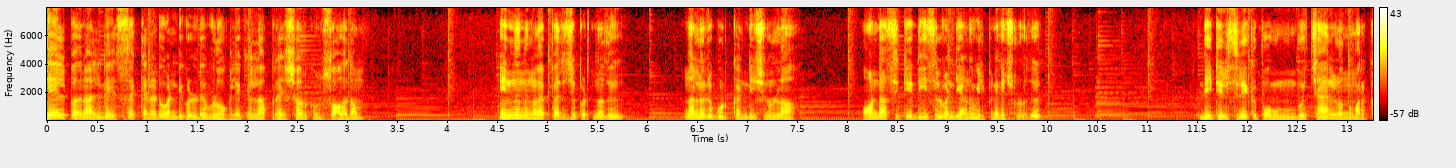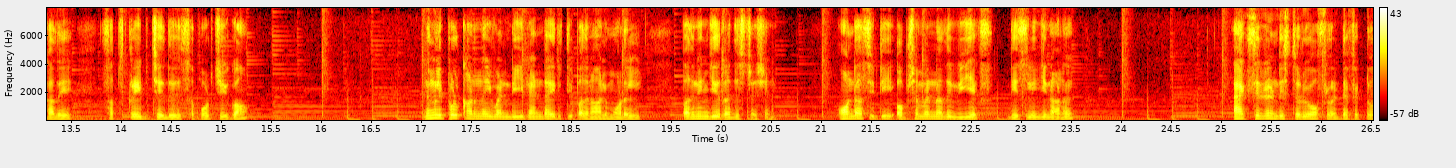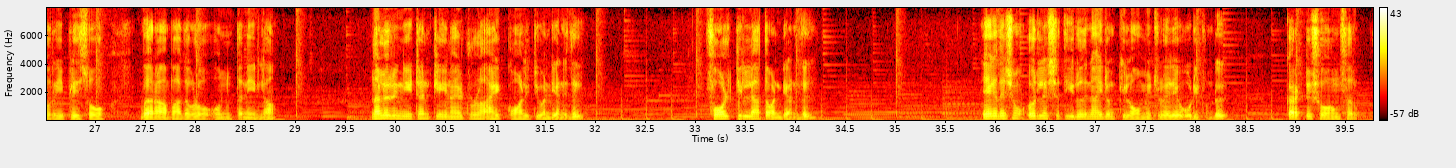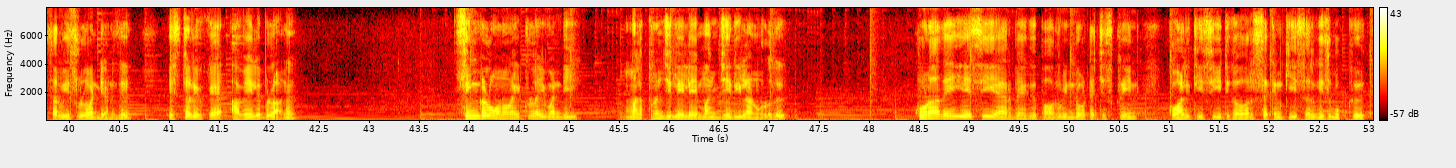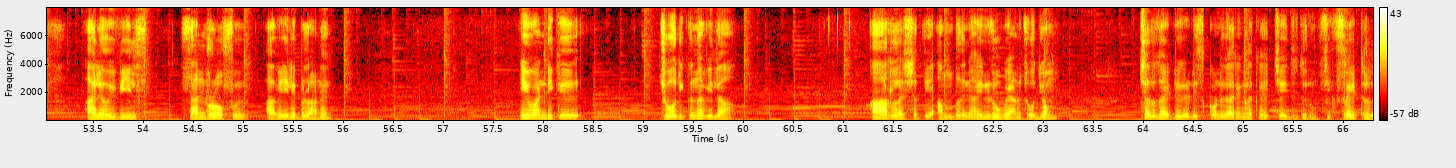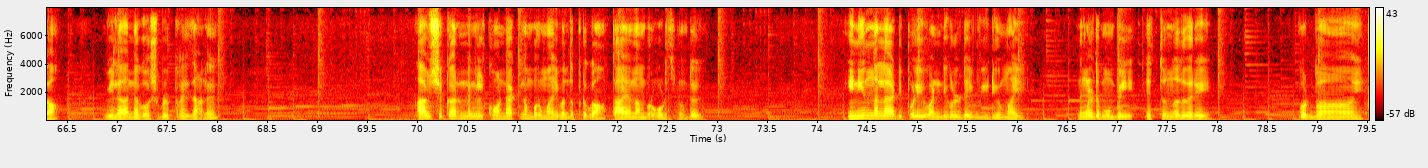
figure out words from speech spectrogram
K L പതിനാലിന്റെ second hand വണ്ടികളുടെ വ്ളോഗിലേക്ക് എല്ലാ പ്രേക്ഷകർക്കും സ്വാഗതം. ഇന്ന് നിങ്ങളെ പരിചയപ്പെടുത്തുന്നത് നല്ലൊരു ഗുഡ് കണ്ടീഷനുള്ള ഹോണ്ട സിറ്റി ഡീസൽ വണ്ടിയാണ് വിൽപ്പന വെച്ചിട്ടുള്ളത്. ഡീറ്റെയിൽസിലേക്ക് പോകും മുമ്പ് ചാനലൊന്നും മറക്കാതെ സബ്സ്ക്രൈബ് ചെയ്ത് സപ്പോർട്ട് ചെയ്യുക. നിങ്ങളിപ്പോൾ കാണുന്ന ഈ വണ്ടി രണ്ടായിരത്തി പതിനാല് മോഡൽ പതിനഞ്ച് രജിസ്ട്രേഷൻ ഹോണ്ട സിറ്റി ഓപ്ഷൻ വരുന്നത് വി എക്സ് ഡീസൽ എഞ്ചിനാണ് ആക്സിഡന്റ് ഹിസ്റ്ററിയോ ഫ്ലഡ് എഫക്റ്റോ റീപ്ലേസോ വേറെ ആപാതകളോ ഒന്നും തന്നെ ഇല്ല നല്ലൊരു നീറ്റ് ആൻഡ് ക്ലീൻ ആയിട്ടുള്ള ഹൈ ക്വാളിറ്റി വണ്ടിയാണിത്. ഫോൾട്ട് ഇല്ലാത്ത വണ്ടിയാണിത്. ഏകദേശം ഒരു ലക്ഷത്തി ഇരുപതിനായിരം കിലോമീറ്റർ വരെ ഓടിയിട്ടുണ്ട്. കറക്റ്റ് ഷോറൂം സർ സർവീസുള്ള വണ്ടിയാണിത്. ഹിസ്റ്ററിയൊക്കെ അവൈലബിൾ ആണ്. സിംഗിൾ ഓണറായിട്ടുള്ള ഈ വണ്ടി മലപ്പുറം ജില്ലയിലെ മഞ്ചേരിയിലാണുള്ളത്. കൂടാതെ A C air bag power window touch screen quality seat cover second key service book alloy wheels sunroof available ആണ്. ഈ വണ്ടിക്ക് ചോദിക്കുന്ന വില ആറ് ലക്ഷത്തി അമ്പതിനായിരം രൂപയാണ് ചോദ്യം. ചെറുതായിട്ട് ഡിസ്കൗണ്ട് കാര്യങ്ങളൊക്കെ ചെയ്തു തരും. ഫിക്സ് റേറ്റ് അല്ല. വില നെഗോഷ്യബിൾ പ്രൈസ് ആണ്. ആവശ്യക്കാരുണ്ടെങ്കിൽ കോൺടാക്ട് നമ്പറുമായി ബന്ധപ്പെടുക. താഴെ നമ്പർ കൊടുത്തിട്ടുണ്ട്. ഇനിയും നല്ല അടിപൊളി വണ്ടികളുടെ വീഡിയോമായി നിങ്ങളുടെ മുമ്പിൽ എത്തുന്നതുവരെ ഗുഡ് ബൈ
